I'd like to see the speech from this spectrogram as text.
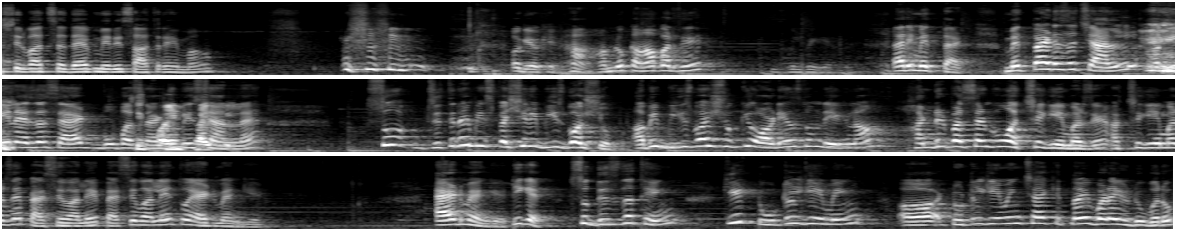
आशीर्वाद सदैव मेरे साथ रहे माँ। ओके ओके हाँ हम लोग कहाँ पर थे? भूल भी गया अरे Mythpat Mythpat is a channel again as a set वो पर्सनालिटी बेस्ड चैनल है. सो so, जितने भी स्पेशली बीस बॉय शुभ अभी बीस बॉय शुभ की ऑडियंस तुम देखना हंड्रेड परसेंट वो अच्छे गेमर्स हैं अच्छे गेमर्स हैं पैसे वाले हैं पैसे वाले हैं तो एड महँगे एड महँगे ठीक है? सो दिस द थिंग कि टोटल गेमिंग टोटल गेमिंग चाहे कितना भी बड़ा यूट्यूबर हो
